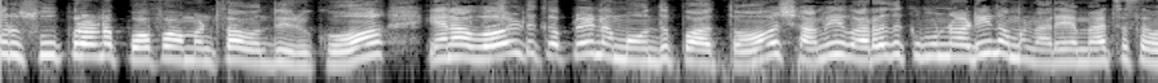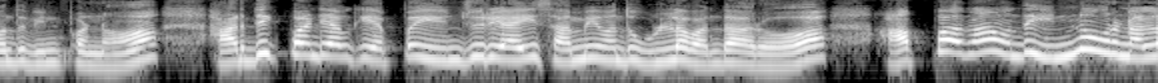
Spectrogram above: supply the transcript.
ஒரு சூப்பரான பெர்ஃபார்மன்ஸா வந்து இருக்கும். ஏன்னா வேர்ல்டு கப்ல நம்ம வந்து பார்த்தோம் ஷமி வரதுக்கு முன்னாடி நம்ம நிறைய மேட்சஸை வந்து வின் பண்ணோம். ஹர்திக் பாண்டியாவுக்கு எப்ப இன்ஜுரி ஆகி ஷமி வந்து உள்ள வந்தாரோ அப்பதான் வந்து இன்னும் ஒரு நல்ல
